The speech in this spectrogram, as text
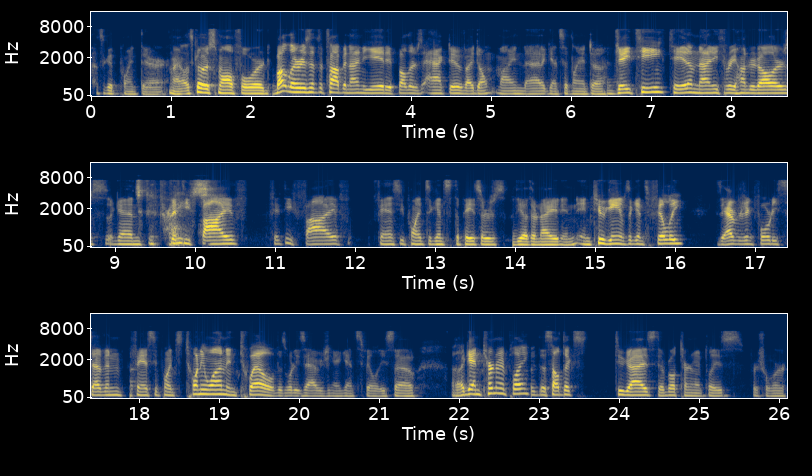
That's a good point there. All right, let's go small forward. Butler is at the top at 98. If Butler's active, I don't mind that against Atlanta. JT Tatum $9300 again. 55 55 fantasy points against the Pacers the other night in in two games against Philly. He's averaging 47 fantasy points. 21 and 12 is what he's averaging against Philly. So uh, again, tournament play. The Celtics two guys. They're both tournament plays for sure.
